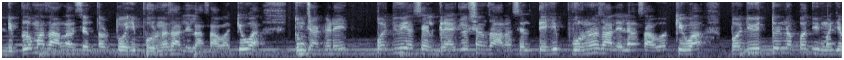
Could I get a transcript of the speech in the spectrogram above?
डिप्लोमा झाला असेल तर तोही पूर्ण झालेला असावा किंवा तुमच्याकडे पदवी असेल ग्रॅज्युएशन झालं असेल तेही पूर्ण झालेलं असावं किंवा पदव्युत्तीर्ण पदवी म्हणजे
